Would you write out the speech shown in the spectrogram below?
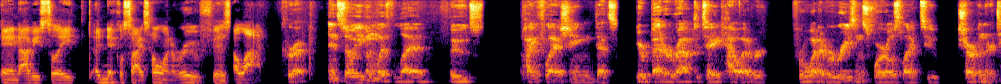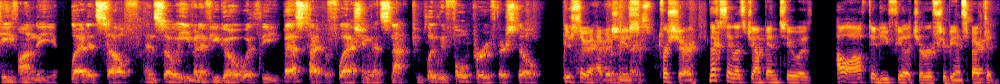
And obviously, a nickel sized hole in a roof is a lot. Correct. And so even with lead boots, pipe flashing, that's your better route to take. However, for whatever reason, squirrels like to sharpen their teeth on the lead itself. And so even if you go with the best type of flashing that's not completely foolproof, they're still You're still going to have issues Thanks. for sure. Next thing let's jump into is how often do you feel that your roof should be inspected?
